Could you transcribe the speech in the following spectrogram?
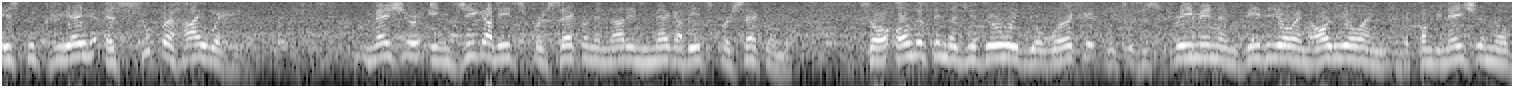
is to create a super highway measured in gigabits per second and not in megabits per second. So all the things that you do with your work, which is streaming and video and audio and, and the combination of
